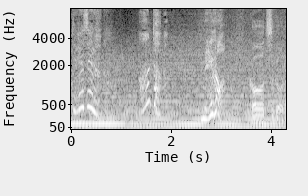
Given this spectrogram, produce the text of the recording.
デゼルあんた。ネガ。好都合だ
